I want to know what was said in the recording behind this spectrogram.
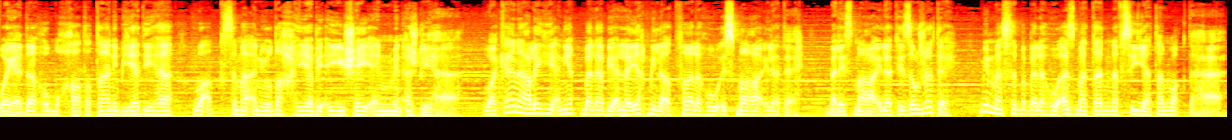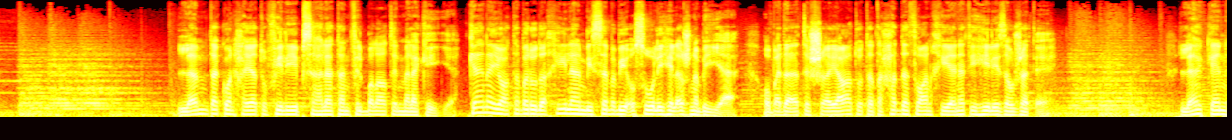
ويداه محاطتان بيدها وأقسم أن يضحي بأي شيء من أجلها. وكان عليه أن يقبل بألا يحمل أطفاله اسم عائلته بل اسم عائلة زوجته مما سبب له أزمة نفسية وقتها. لم تكن حياة فيليب سهلة في البلاط الملكي. كان يعتبر دخيلا بسبب أصوله الأجنبية وبدأت الشائعات تتحدث عن خيانته لزوجته. لكن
